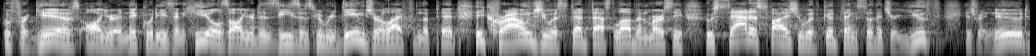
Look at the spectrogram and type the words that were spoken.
who forgives all your iniquities and heals all your diseases, who redeems your life from the pit. He crowns you with steadfast love and mercy, who satisfies you with good things so that your youth is renewed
